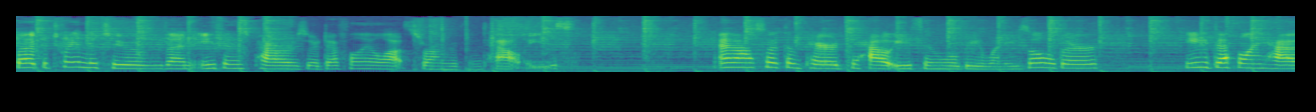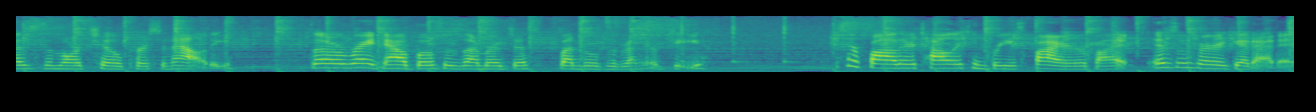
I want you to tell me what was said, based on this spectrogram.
But between the two of them, Ethan's powers are definitely a lot stronger than Tally's. And also compared to how Ethan will be when he's older, he definitely has the more chill personality though right now both of them are just bundles of energy. Her father, Tally can breathe fire, but isn't very good at it.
